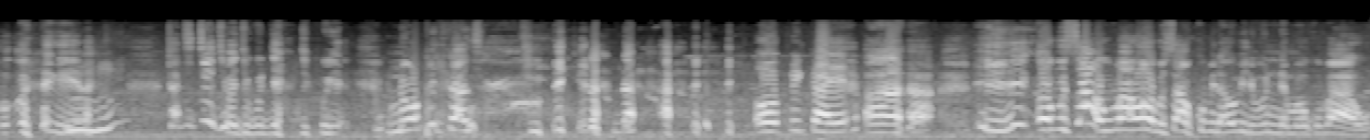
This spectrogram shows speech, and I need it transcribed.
Otegeera. Kati kikiba kikujja kikuya nopika nzira ddala opikaye obusaawo bubaawo obusaawo kumi na bubiri bunnema okubaawo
